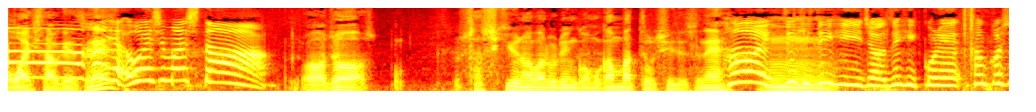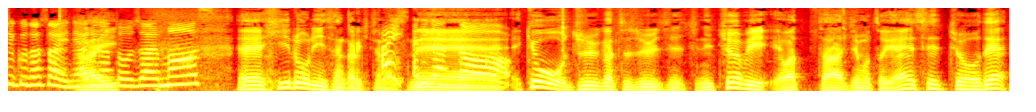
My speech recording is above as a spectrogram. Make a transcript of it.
お会いしたわけですねはい、お会いしました。あじゃあ、佐敷与那原連合も頑張ってほしいですね。はい、うんぜひぜひ、じゃあぜひこれ参加してくださいね。ありがとうございます。えーヒーローリンさんから来てますね。はいありが今日10月11日日曜日、終わった地元八重瀬町で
